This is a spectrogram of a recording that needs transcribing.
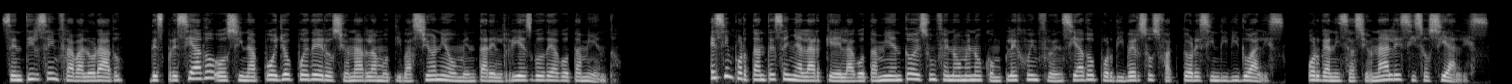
Sentirse infravalorado, despreciado o sin apoyo puede erosionar la motivación y aumentar el riesgo de agotamiento. Es importante señalar que el agotamiento es un fenómeno complejo influenciado por diversos factores individuales, organizacionales y sociales.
